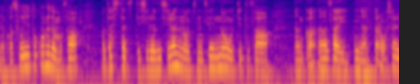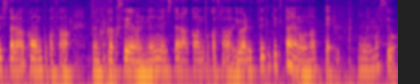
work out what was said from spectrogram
なんかそういうところでもさ私たちって知らず知らずのうちに洗脳を打っててさなんか何歳になったらおしゃれしたらあかんとかさなんか学生やのに何々したらあかんとかさ言われ続けてきたんやろうなって思いますよ。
